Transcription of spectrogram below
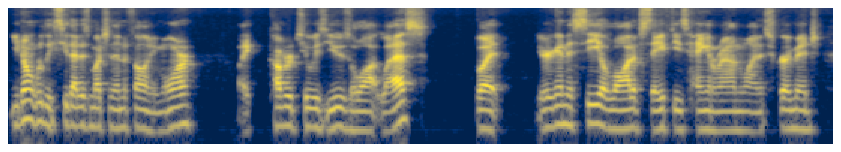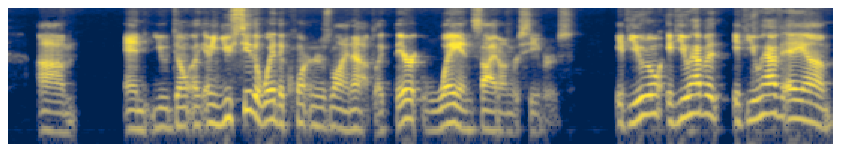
you don't really see that as much in the NFL anymore. Like cover two is used a lot less, but you're going to see a lot of safeties hanging around the line of scrimmage. Um, and you don't like, I mean, you see the way the corners line up, like they're way inside on receivers. If you if you have a, if you have a, um,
